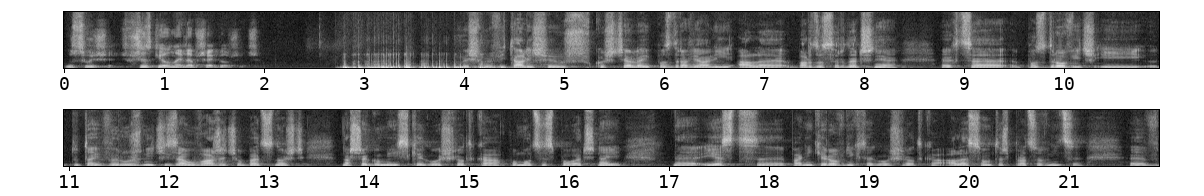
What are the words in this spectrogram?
usłyszeć. Wszystkiego najlepszego życzę. Myśmy witali się już w kościele i pozdrawiali, ale bardzo serdecznie e, chcę pozdrowić i tutaj wyróżnić i zauważyć obecność naszego Miejskiego Ośrodka Pomocy Społecznej. E, Jest e, pani kierownik tego ośrodka, ale są też pracownicy w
